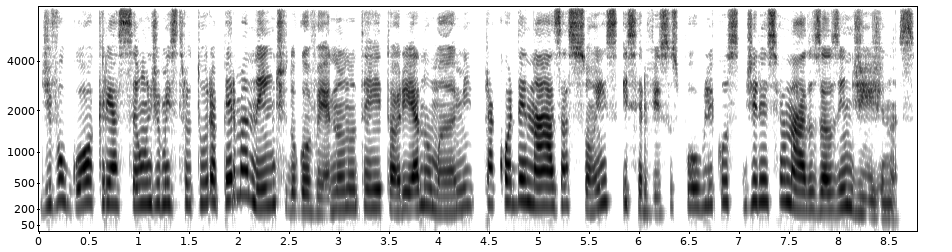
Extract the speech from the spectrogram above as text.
divulgou a criação de uma estrutura permanente do governo no território Yanomami para coordenar as ações e serviços públicos direcionados aos indígenas.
